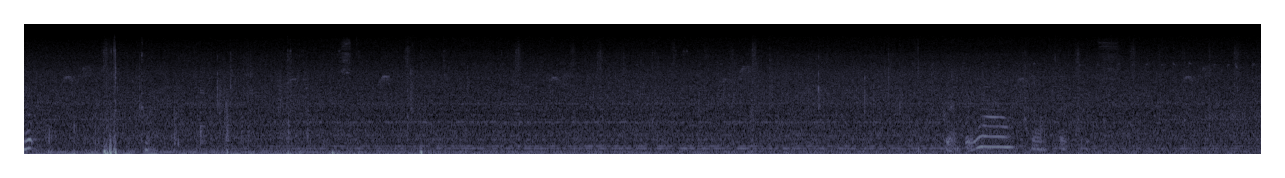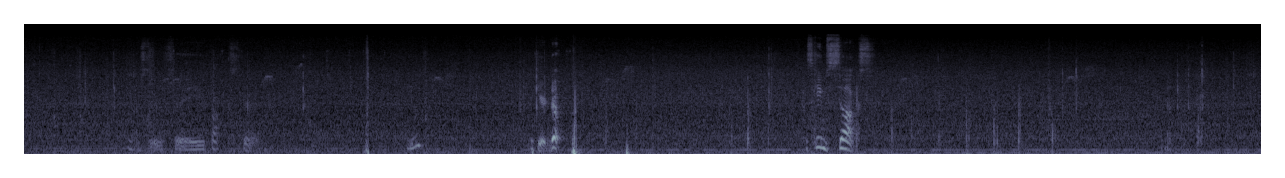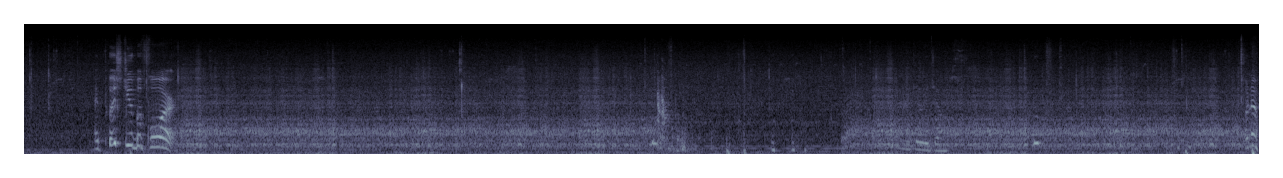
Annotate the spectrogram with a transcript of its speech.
Nope. Come on. Grab the wall. Walk backwards. Yes, there's a box there. You? Look here. No. This game sucks. I pushed you before. Ah, Joey jumps. Oop. Oh no.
